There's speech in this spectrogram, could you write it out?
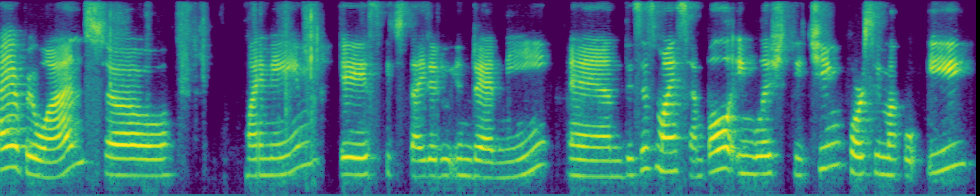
Hi everyone. So my name is Ijtahidah Dwi Indrani and this is my sample English teaching for SIMAK UI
